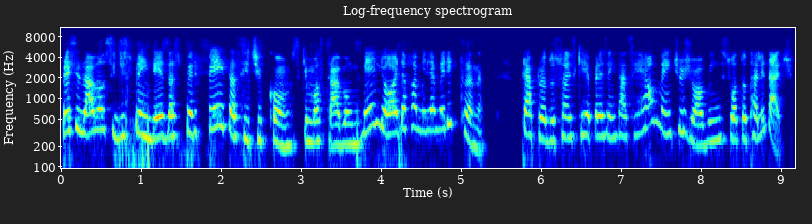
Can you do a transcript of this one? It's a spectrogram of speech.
Precisavam se desprender das perfeitas sitcoms que mostravam o melhor da família americana, para produções que representassem realmente o jovem em sua totalidade.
